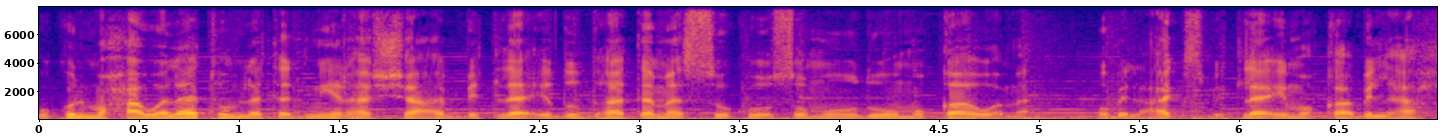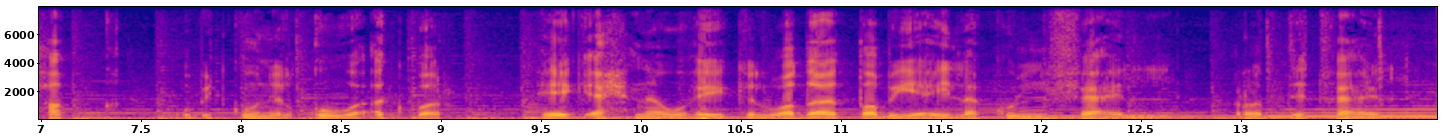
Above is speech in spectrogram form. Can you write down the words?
وكل محاولاتهم لتدمير هالشعب بتلاقي ضدها تمسك وصمود ومقاومة. وبالعكس بتلاقي مقابلها حق. وبتكون القوة أكبر. هيك إحنا وهيك الوضع الطبيعي لكل فعل ردة فعل.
